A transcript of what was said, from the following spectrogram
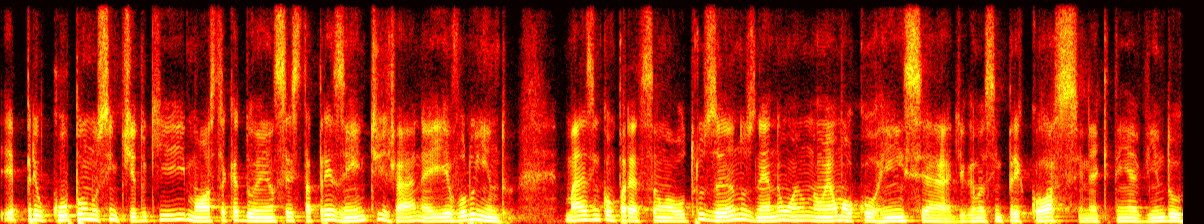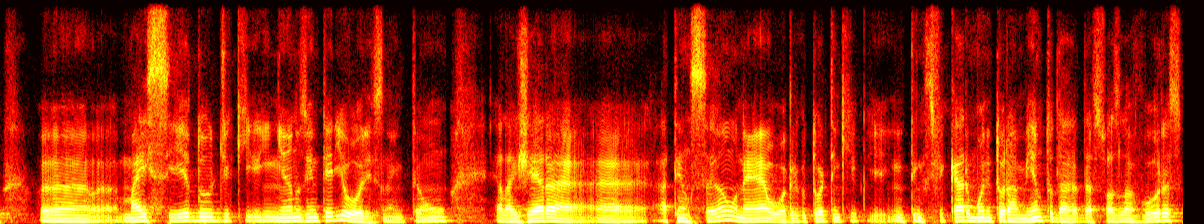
E preocupam no sentido que mostra que a doença está presente já né, e evoluindo. Mas em comparação a outros anos, né, não, é, não é uma ocorrência, digamos assim, precoce, né, que tenha vindo mais cedo de que em anos anteriores. Né? Então, ela gera uh, atenção, né? o agricultor tem que intensificar o monitoramento da, das suas lavouras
